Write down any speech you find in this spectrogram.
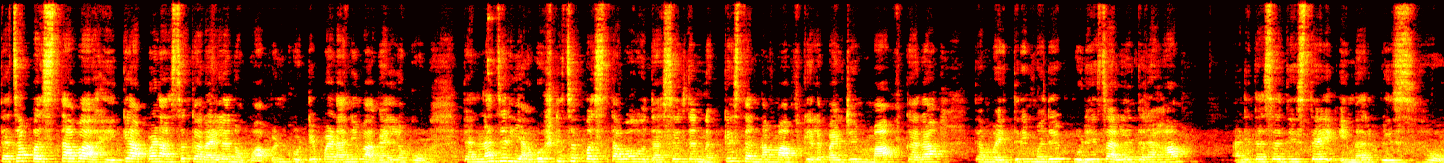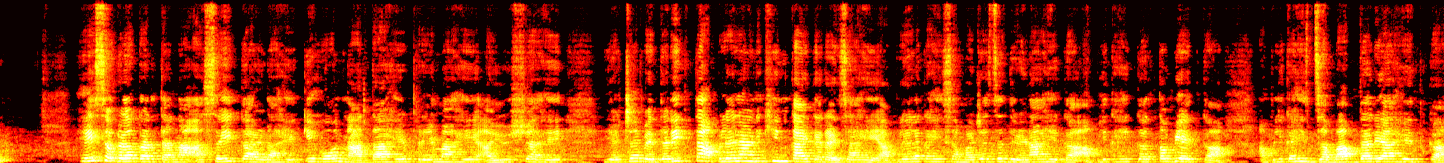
त्याचा पस्तावा आहे की आपण असं करायला नको आपण खोटेपणाने वागायला नको. त्यांना जर या गोष्टीचा पस्तावा होत असेल तर नक्कीच त्यांना माफ केलं पाहिजे. माफ करा त्या मैत्रीमध्ये पुढे चालत राहा आणि तसं दिसतंय इनर पीस हो. हे सगळं करताना असंही कार्ड आहे की हो नातं आहे प्रेम आहे आयुष्य आहे. याच्या व्यतिरिक्त आपल्याला आणखीन काय करायचं आहे? आपल्याला काही समाजाचं देणं आहे का? आपली काही कर्तव्य आहेत का? आपली काही जबाबदाऱ्या आहेत का?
